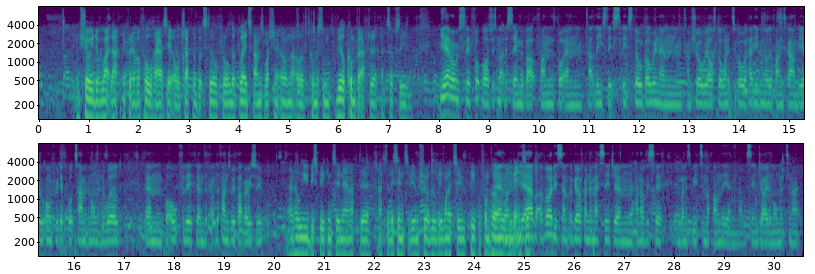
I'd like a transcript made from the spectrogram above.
I'm sure you'd have liked that in front of a full house at Old Trafford, but still, for all the Blades fans watching at home, that'll have come with some real comfort after a, a tough season. Yeah, obviously football's just not the same without fans, but um, at least it's it's still going. Um, I'm sure we all still want it to go ahead, even though the fans can't be here. We're going through a difficult time at the moment in the world, um, but hopefully um, the, the fans will be back very soon. And who will you be speaking to now after after this interview? I'm sure there'll be one or two people from home who want to get in yeah, touch. Yeah, I've already sent my girlfriend a message, um, and obviously I'm going to speak to my family and obviously enjoy the moment tonight.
